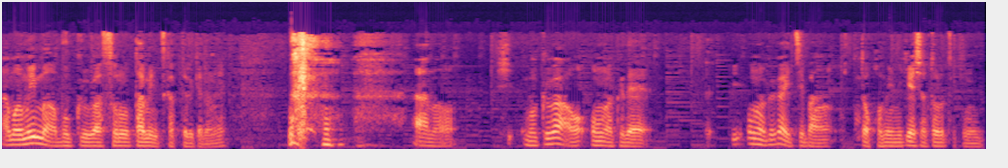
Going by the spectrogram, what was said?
あまあ今は僕はそのために使ってるけどね。あの、僕は音楽で、音楽が一番とコミュニケーション取るときに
